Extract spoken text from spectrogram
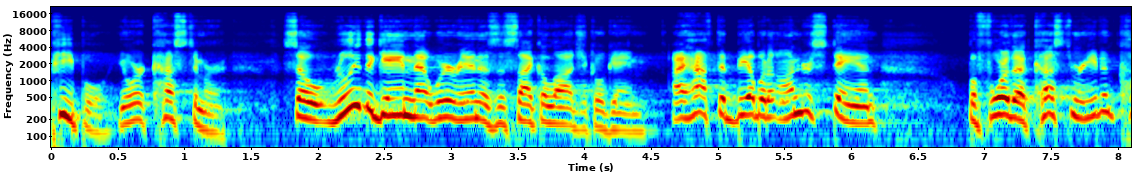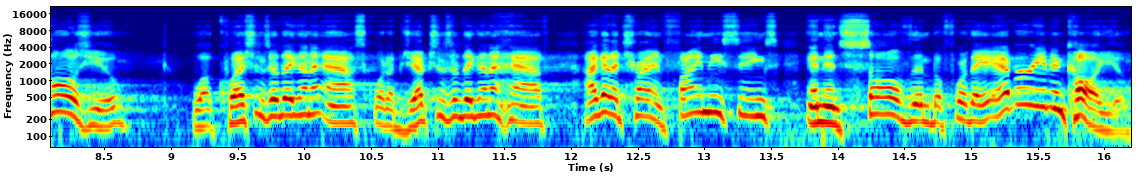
people, your customer. So, really, the game that we're in is a psychological game. I have to be able to understand before the customer even calls you what questions are they going to ask, what objections are they going to have. I got to try and find these things and then solve them before they ever even call you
